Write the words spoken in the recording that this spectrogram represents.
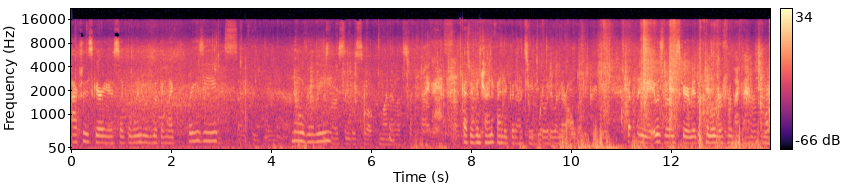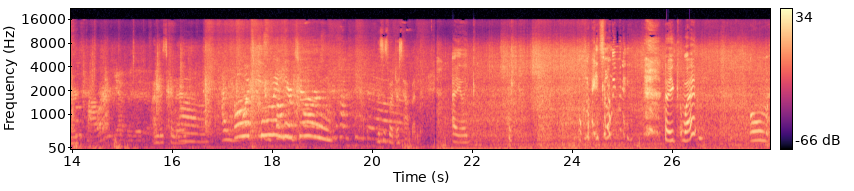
actually the scariest. Like the wind was whipping like crazy. So creepy in there. No, really. A single soul. Come on in, let's check it out. So- Guys, we've been trying to find a good arcade to go to, and they're all wicked creepy. But anyway, it was really scary. We had to pull over for like a half an hour. I'm just gonna. Oh, it's cool in here too. This is what just happened. I like. Oh my It's god. only when, it, Like what? Oh my.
